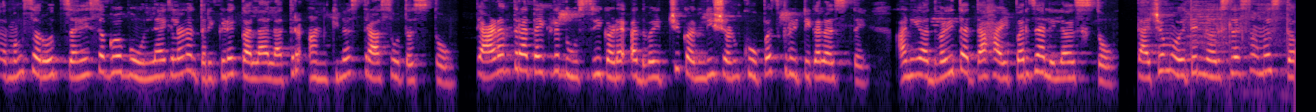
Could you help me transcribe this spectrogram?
तर मग सरोजचं हे सगळं बोलणं ऐकल्यानंतर इकडे कलाला तर आणखीनच त्रास होत असतो. त्यानंतर आता इकडे दुसरीकडे अद्वैतची कंडिशन खूपच क्रिटिकल असते. आणि अद्वैत आता हायपर झालेला असतो. त्याच्यामुळे ते नर्सला समजतं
